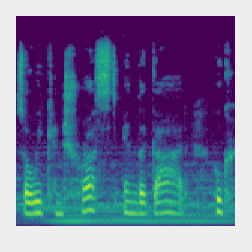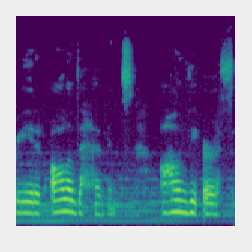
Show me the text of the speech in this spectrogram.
so we can trust in the God who created all of the heavens, all of the earth,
